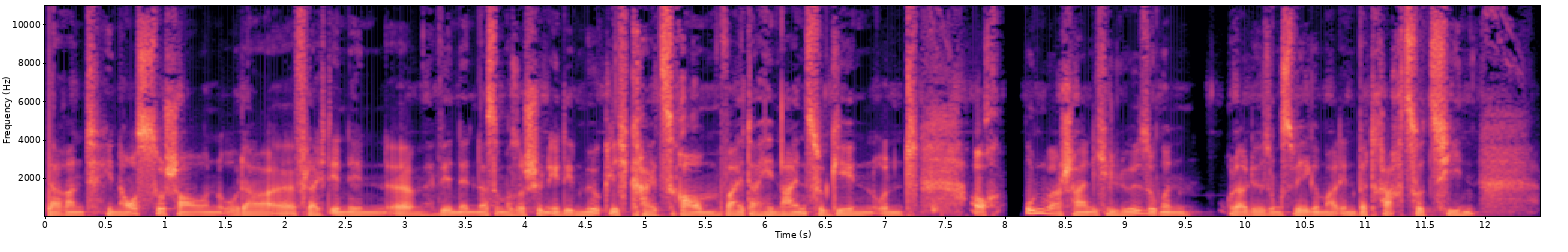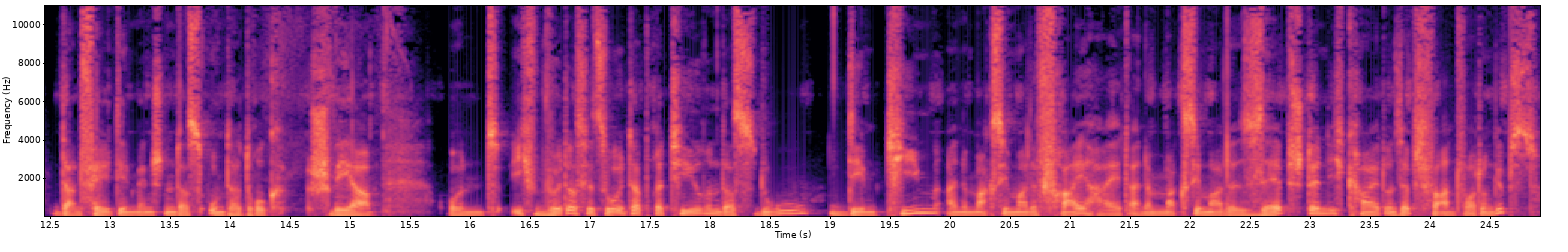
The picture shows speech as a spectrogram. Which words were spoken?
daran hinauszuschauen oder äh, vielleicht in den, äh, wir nennen das immer so schön, in den Möglichkeitsraum weiter hineinzugehen und auch unwahrscheinliche Lösungen oder Lösungswege mal in Betracht zu ziehen, dann fällt den Menschen das unter Druck schwer. Und ich würde das jetzt so interpretieren, dass du dem Team eine maximale Freiheit, eine maximale Selbstständigkeit und Selbstverantwortung gibst.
